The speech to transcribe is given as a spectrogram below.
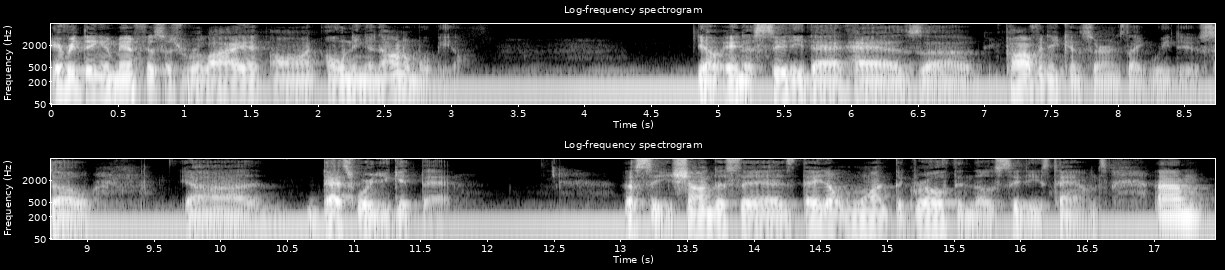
Everything in Memphis is reliant on owning an automobile you know, in a city that has uh, poverty concerns like we do. So uh, that's where you get that. Let's see. Shonda says they don't want the growth in those cities, towns. Um,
